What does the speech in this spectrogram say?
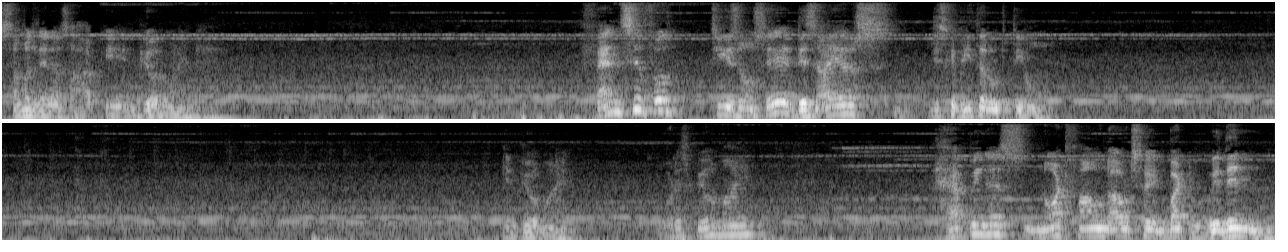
समझ लेना साहब की इम्प्योर माइंड है। फैंसीफुल चीज़ों से डिजायर्स जिसके भीतर उठती हों। Impure mind. What is pure mind? Happiness not found outside but within.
